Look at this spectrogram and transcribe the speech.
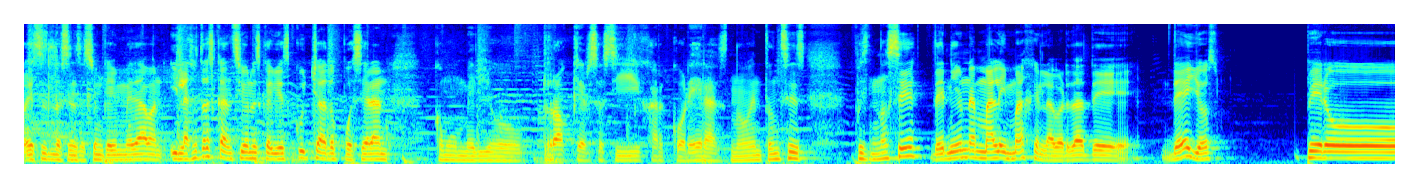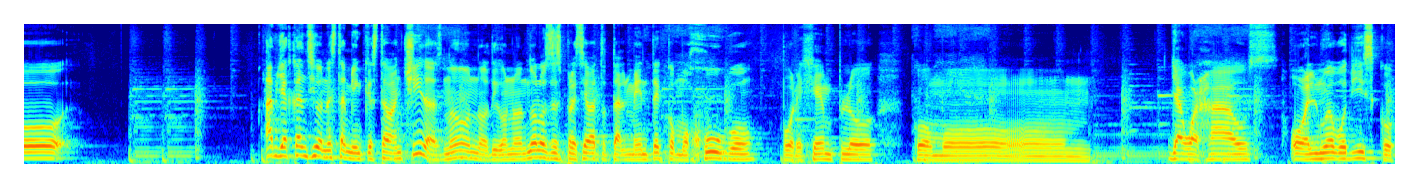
Esa es la sensación que a mí me daban. Y las otras canciones que había escuchado pues eran como medio rockers, así hardcoreeras, ¿no? Entonces, pues no sé, tenía una mala imagen la verdad de, de ellos. Pero había canciones también que estaban chidas, ¿no? No digo, no, no los despreciaba totalmente, como Jugo, por ejemplo, como mm, Jaguar House o el nuevo disco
